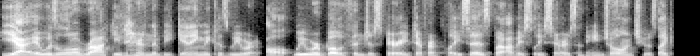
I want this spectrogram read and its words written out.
yeah it was a little rocky there in the beginning because we were all we were both in just very different places but obviously sarah's an angel and she was like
